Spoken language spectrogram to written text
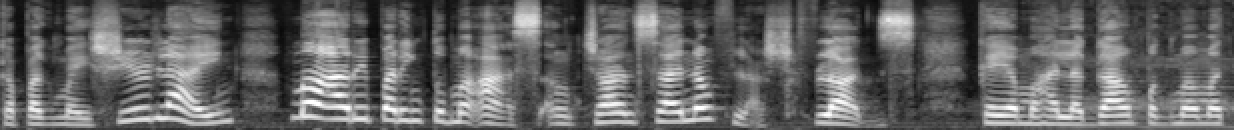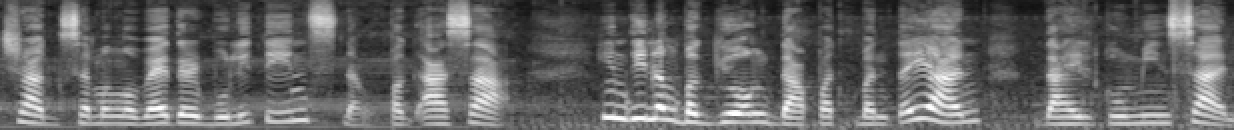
Kapag may shear line, maaari pa rin tumaas ang tsansa ng flash floods. Kaya mahalaga ang pagmamatsyag sa mga weather bulletins ng pag-asa. Hindi lang bagyo ang dapat bantayan dahil kung minsan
